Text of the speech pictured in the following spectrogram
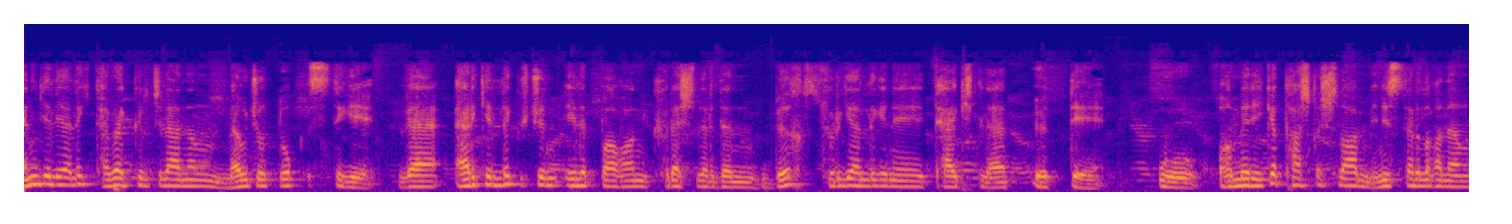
angliyalik tavakkulchilarning mavjudlik istigi va erkinlik uchun ilib borgan kurashlardan bix surganligini ta'kidlab o'tdi u amerika tashqi ishlar ministrligining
